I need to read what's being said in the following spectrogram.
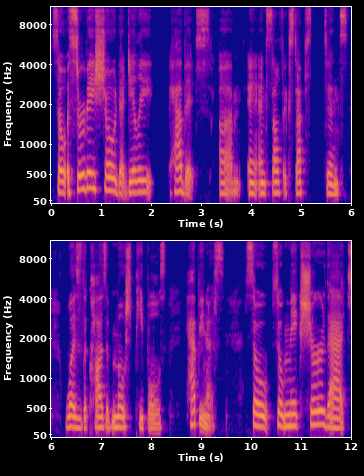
So, a survey showed that daily habits um, and, and self acceptance was the cause of most people's happiness. So, so make sure that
